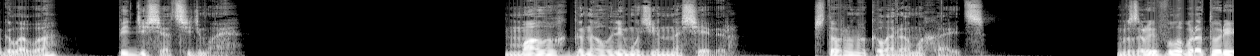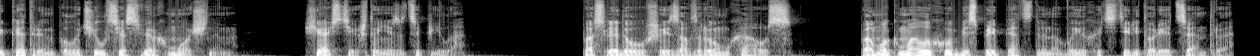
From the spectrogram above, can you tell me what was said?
Глава 57 Малых гнал лимузин на север, в сторону Колорама-Хайтс. Взрыв в лаборатории Кэтрин получился сверхмощным. Счастье, что не зацепило. Последовавший за взрывом хаос помог Малуху беспрепятственно выехать с территории центра,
